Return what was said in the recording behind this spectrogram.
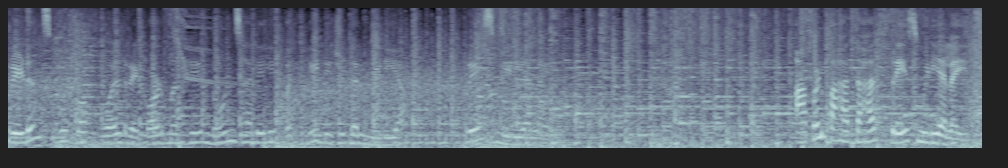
क्रेडन्स बुक ऑफ वर्ल्ड रेकॉर्डमध्ये नोंद झालेली पहिली digital media press media live आपण पाहत आहात प्रेस मीडिया लाईव्ह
